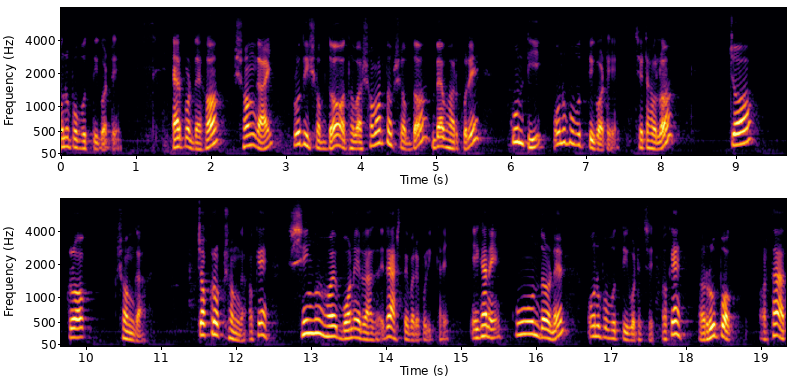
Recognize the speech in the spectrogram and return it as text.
অনুপপত্তি ঘটে। এরপর দেখো, সংজ্ঞায় প্রতিশব্দ অথবা সমর্থক শব্দ ব্যবহার করে কোনটি অনুপপত্তি ঘটে, সেটা হলো চক্রক সংজ্ঞা চক্রক সংজ্ঞা ওকে? সিংহ হয় বনের রাজা, এটা আসতে পারে পরীক্ষায়। এখানে কোন ধরনের অনুপপত্তি ঘটেছে, ওকে? রূপক, অর্থাৎ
